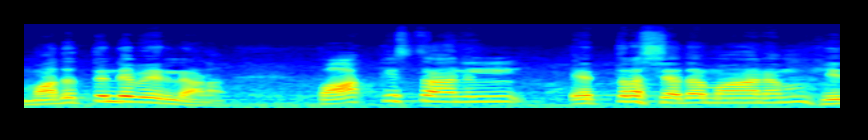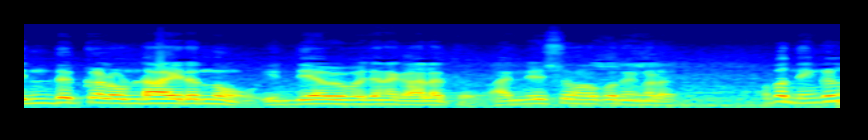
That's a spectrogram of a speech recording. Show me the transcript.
മതത്തിന്റെ പേരിലാണ്. പാകിസ്ഥാനിൽ എത്ര ശതമാനം ഹിന്ദുക്കൾ ഉണ്ടായിരുന്നു ഇന്ത്യ വിഭജന കാലത്ത്? അന്വേഷിച്ച് നോക്കൂ നിങ്ങൾ അപ്പോൾ നിങ്ങൾ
